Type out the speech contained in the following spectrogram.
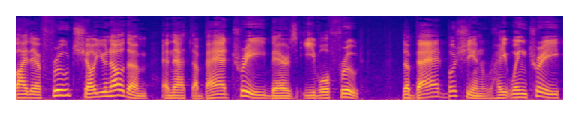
by their fruit shall you know them, and that the bad tree bears evil fruit. The bad bushian right wing tree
